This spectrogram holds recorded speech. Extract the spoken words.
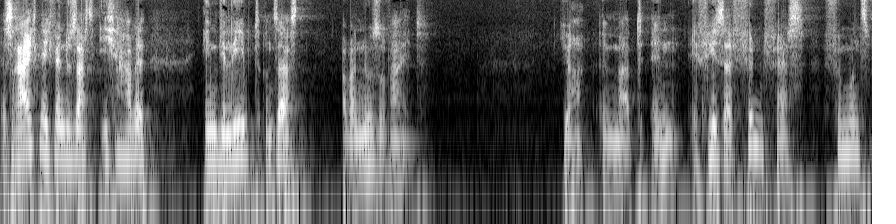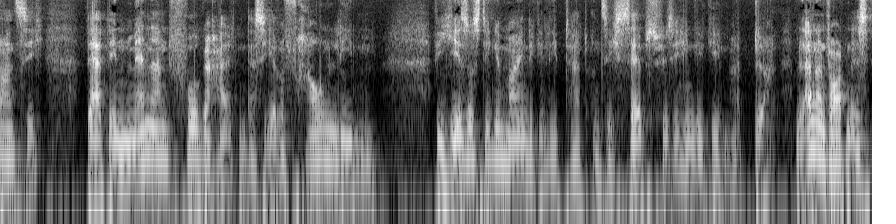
Es reicht nicht, wenn du sagst, ich habe ihn geliebt und sagst, aber nur so weit. In Epheser 5, Vers 25, wer hat den Männern vorgehalten, dass sie ihre Frauen lieben, wie Jesus die Gemeinde geliebt hat und sich selbst für sie hingegeben hat. Mit anderen Worten ist,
